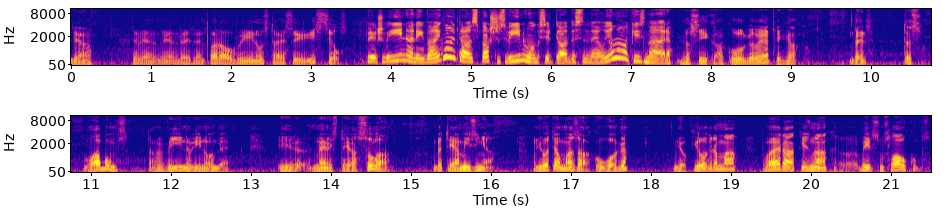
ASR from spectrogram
Jā. Te vien, vienreiz vien paraugu vīnu uztaisīja izcils. Priekš vīna arī vajag, lai tās pašas vīnogas ir tādas nelielāka izmēra. Jo sīkāk oga, jo vērtīgāk. Redz, tas labums tam vīna vīnogai ir nevis tajā sulā, bet tajā miziņā. Un jo tev mazāk oga, jo kilogramā vairāk iznāk virsmas laukums.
